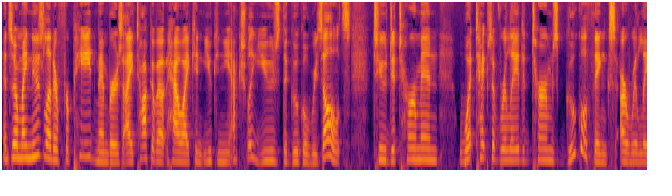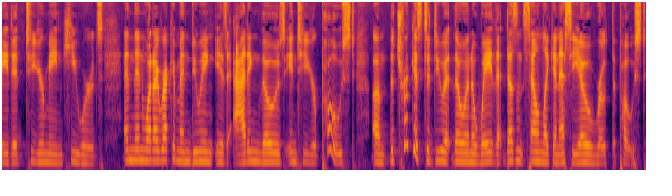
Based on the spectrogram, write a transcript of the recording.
And so in my newsletter for paid members, I talk about how I can you can actually use the Google results to determine what types of related terms Google thinks are related to your main keywords. And then what I recommend doing is adding those into your post. Um, the trick is to do it though in a way that doesn't sound like an SEO wrote the post.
